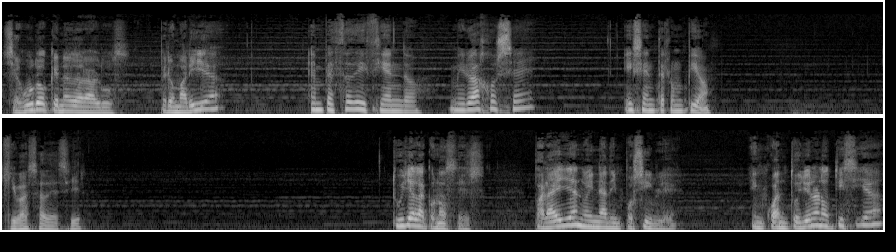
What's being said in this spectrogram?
Seguro que no da la luz. Pero María... Empezó diciendo, miró a José y se interrumpió. ¿Qué vas a decir? Tú ya la conoces. Para ella no hay nada imposible. En cuanto oyó la noticia,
